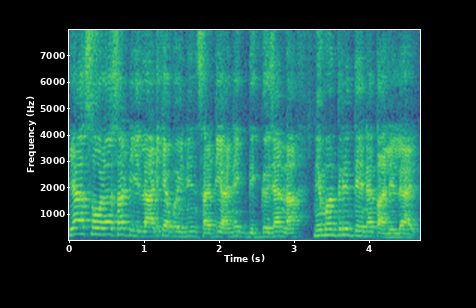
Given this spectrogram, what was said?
या सोहळ्यासाठी लाडक्या बहिणींसाठी अनेक दिग्गजांना निमंत्रित देण्यात आलेले आहेत.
